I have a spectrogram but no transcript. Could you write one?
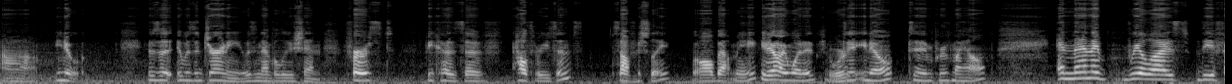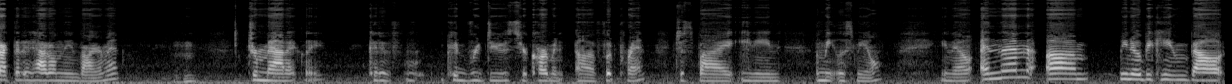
uh, you know, it was a it was a journey. It was an evolution. First, because of health reasons, selfishly, all about me. You know, I wanted Sure. to, you know, to improve my health, and then I realized the effect that it had on the environment dramatically. Could have could reduce your carbon uh, footprint just by eating a meatless meal, you know, and then um, you know became about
